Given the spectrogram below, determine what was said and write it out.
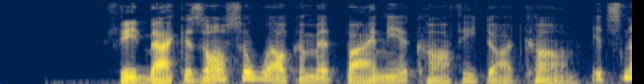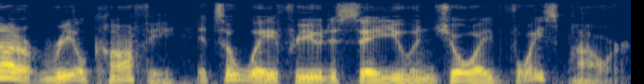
Feedback is also welcome at buymeacoffee.com. It's not a real coffee, it's a way for you to say you enjoy voice power,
